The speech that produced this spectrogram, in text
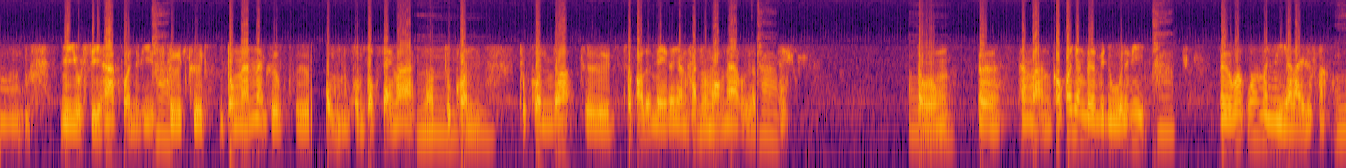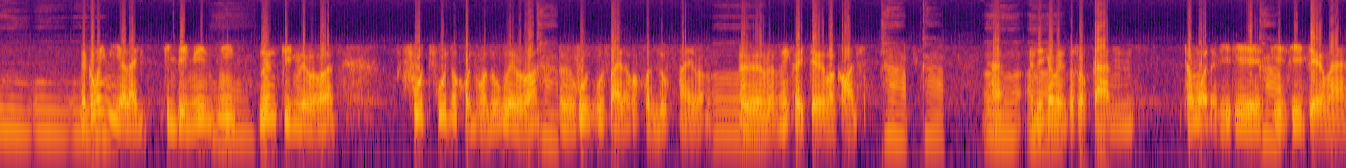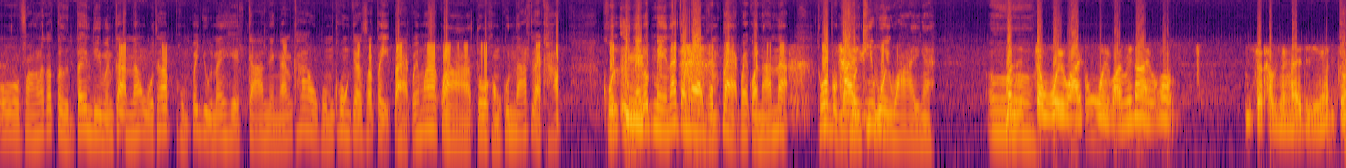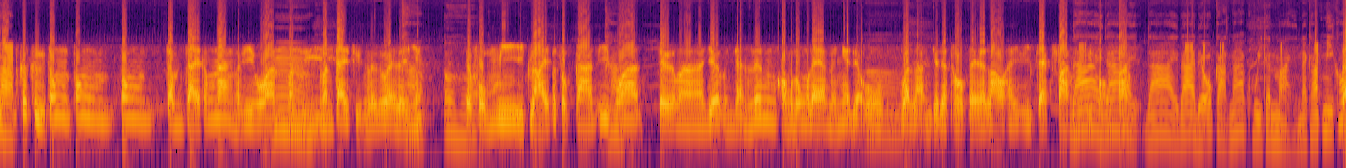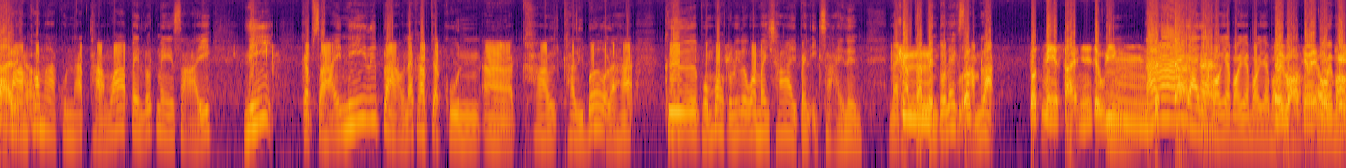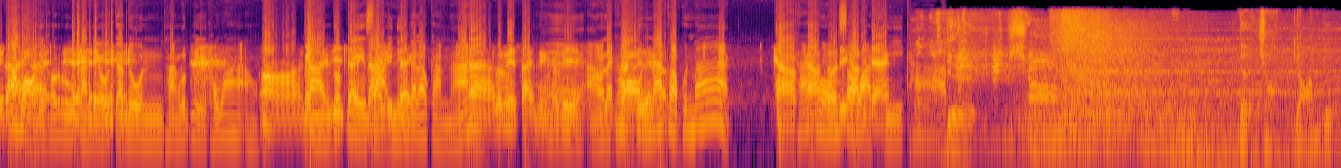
มีอยู่สี่ห้าคนนะพี่ครับคือคือตรงนั้นน่ะ คือคือผมผมตกใจมาก แล้วทุกคนอืมทุก คนก็คือกระเป๋ารถเมย์ก็ยังหันมามองหน้าผมเลยครับเอ๊ะเออตกลงเออข้างหลังเขาก็ยังเดินไปดูนะพี่ครับเออว่าว่ามันมีอะไรหรือเปล่าเออเออเออแต่ก็ไม่มีอะไร จริงๆนี่อืมนี่เรื่องจริงเลยแบบว่า พูดพูดแล้วขนหัวลุกเลยแบบว่าครับเออพูดพูดไปแล้วก็ขนลุกไปแบบเออเออแบบไม่เคยเจอมาก่อน ครับครับเออฮะเอันนี้ก็เป็นประสบการณ์ ทั้งหมดอะพี่ที่ครับ ที่ที่เจอมา โอ้ฟังแล้วก็ตื่นเต้นดีเหมือนกันนะโอ้ถ้าผมไปอยู่ในเหตุการณ์อย่างนั้นเข้า ผมคงจะสติแตกไปมากกว่าตัวของคุณนัทแหละครับ คนอื่นในรถเมย์น่าจะมองผมแปลกไปกว่านั้นน่ะเพราะว่าผมเป็นคนใช่ขี้โวยวายไงเออมันจะโวยวายก็โวยวายไม่ได้เพราะว่า จะทำยังไงดีเนี่ยก็ครับก็คือต้องต้องต้องจำใจต้องนั่งนะพี่เพราะว่าอืมมันมันใกล้ถึงแล้วด้วยอะไรเงี้ยเออแต่ผมมีอีกหลายประสบการณ์ที่ครับเพราะว่าเจอมาเยอะเหมือนกันเรื่องของโรงแรมอะไรเงี้ยเดี๋ยวอ่าวันหลังจะจะโทรไปเล่าให้พี่แจ็คฟังได้พี่ของได้ฟังได้ได้เดี๋ยวโอกาสหน้าคุยกันใหม่นะครับ มีข้อได้คเลยวามครับเข้ามาคุณนัทถามว่าเป็นรถเมย์สายนี้กับสายนี้หรือเปล่านะครับ จากคุณอ่าคาคาลิเบอร์ละฮะ คือผมบอกตรงนี้เลยว่าไม่ใช่เป็นอีกสายหนึ่งนะครับแต่เป็นตัวเลขสามหลักรถเมล์สายนี้จะวิ่งอ่าจากอย่าอย่าบอกอย่าบอกอย่าบอกอย่าบอกไม่บอกใช่ไหมย่าปโอเคบอกได้ถ้าบอกได้เดี๋ยวเขารู้กันเดี๋ยวจะโดนทางรถเมย์เขาว่าเอาอ๋อเป็นได้รถเมย์พี่แจ็คสายหนึ่งได้ก็แล้วกันนะอ่ารถเมล์สายหนึ่งครับพี่เออเอาละครับได้คุณเลยนัทรับขอบคุณมาก ครับครับผมสวัสดีครับพี่แจ็คดีครับช็อกเดอะช็อกย้อนยุค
